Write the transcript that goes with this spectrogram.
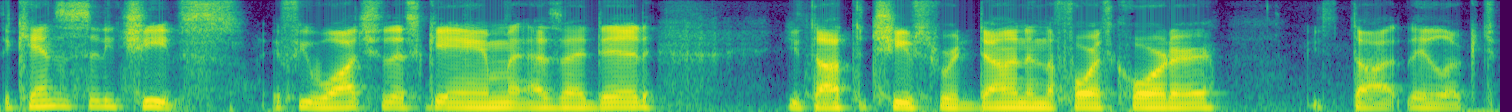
the Kansas City Chiefs. If you watch this game as I did, you thought the Chiefs were done in the fourth quarter. You thought they looked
